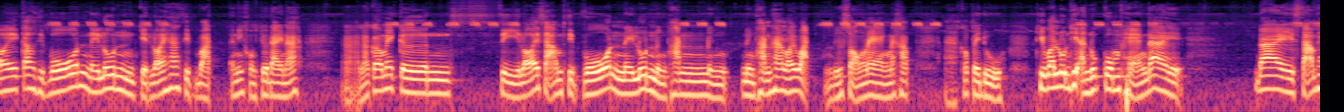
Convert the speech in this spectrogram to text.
190 โวลต์ในรุ่น 750 วัตต์ อันนี้ของโจไดนะอ่าแล้วก็ไม่เกิน 430 โวลต์ในรุ่น 1,000 1,500 วัตต์ หรือ 2 แรงนะครับอ่าก็ไปดูที่ว่ารุ่นที่อนุกรมแผงได้ได้สามแผ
